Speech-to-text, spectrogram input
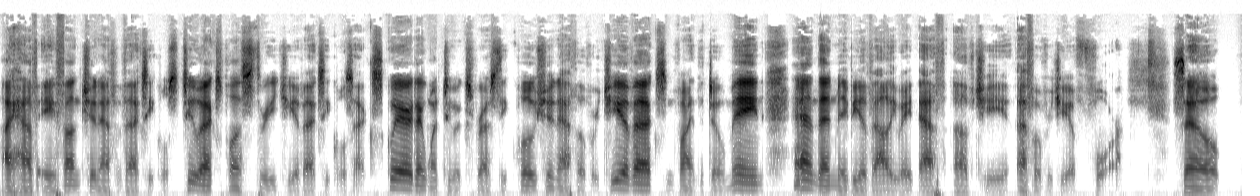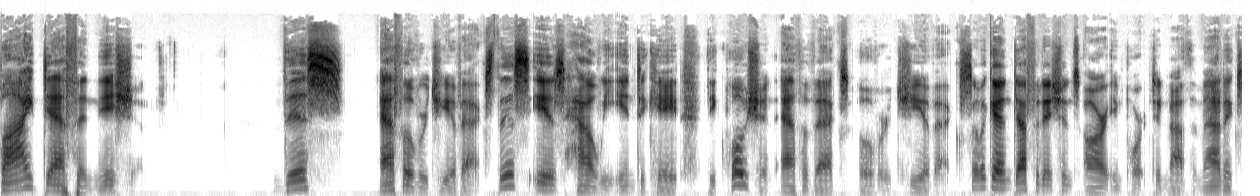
I have a function f of x equals 2x plus 3 g of x equals x squared. I want to express the quotient f over g of x and find the domain, and then maybe evaluate f of g, f over g of 4. So by definition, this f over g of x. This is how we indicate the quotient f of x over g of x. So again, definitions are important in mathematics.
